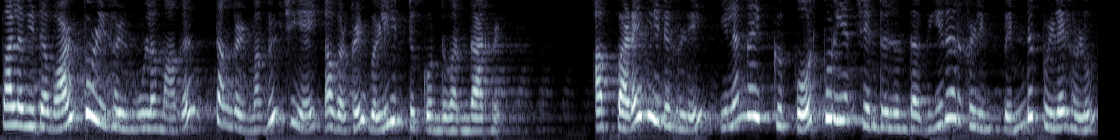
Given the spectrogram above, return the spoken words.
பலவித வாழ்த்தொழிகள் மூலமாக தங்கள் மகிழ்ச்சியை அவர்கள் வெளியிட்டுக் கொண்டு வந்தார்கள். அப்படை வீடுகளில் இலங்கைக்கு போர் புரியச் சென்றிருந்த வீரர்களின் பெண்டு பிள்ளைகளும்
